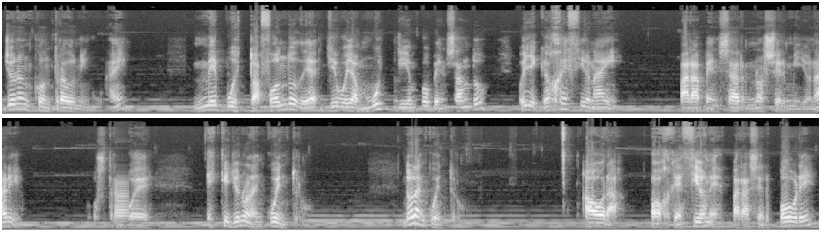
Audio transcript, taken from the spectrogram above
Yo no he encontrado ninguna, ¿eh? Me he puesto a fondo, de, llevo ya mucho tiempo pensando, oye, ¿qué objeción hay para pensar no ser millonario? Ostras, pues es que yo no la encuentro. No la encuentro. Ahora, objeciones para ser pobre,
